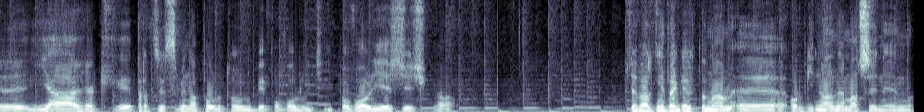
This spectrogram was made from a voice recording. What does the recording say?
Y, Ja jak pracuję sobie na polu, to lubię powoli powoli jeździć. No. Przeważnie tak jak to nam e, oryginalne maszyny no,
